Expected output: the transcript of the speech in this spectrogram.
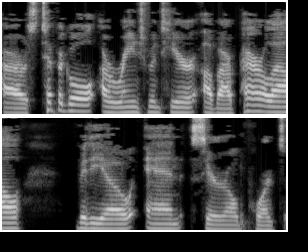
our typical arrangement here of our parallel video and serial ports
